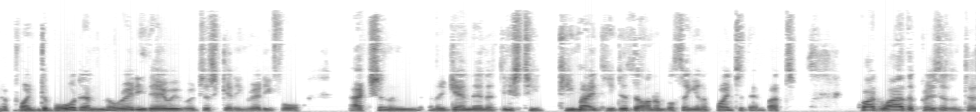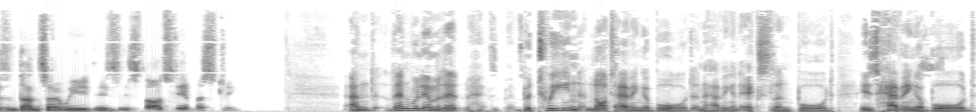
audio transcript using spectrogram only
appoint the board, and already there we were just getting ready for action. And, and again, then at least he he made he did the honourable thing and appointed them. But quite why the president hasn't done so we, is, is largely a mystery. And then, William, that between not having a board and having an excellent board is having a board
